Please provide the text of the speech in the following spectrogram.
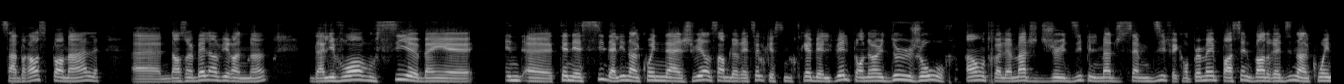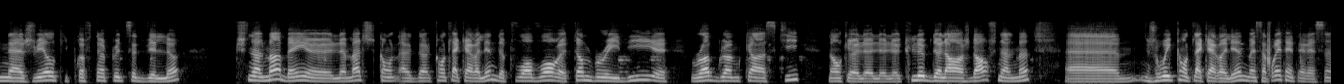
Ça brasse pas mal euh, dans un bel environnement. D'aller voir aussi euh, ben, Tennessee, d'aller dans le coin de Nashville, semblerait-il que c'est une très belle ville. Puis on a un deux jours entre le match du jeudi et le match du samedi. Fait qu'on peut même passer le vendredi dans le coin de Nashville puis profiter un peu de cette ville-là. Puis finalement, ben, euh, le match euh, contre, la Caroline, de pouvoir voir euh, Tom Brady, Rob Gronkowski, donc le, club de l'âge d'or finalement, jouer contre la Caroline, ben, ça pourrait être intéressant.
